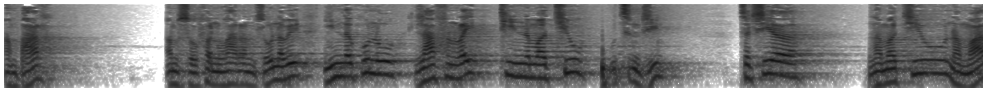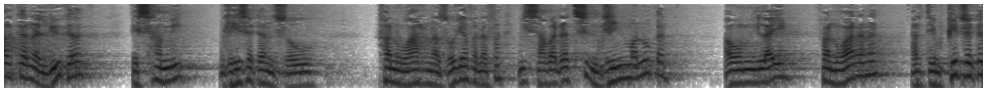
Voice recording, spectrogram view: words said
ambara amin'izao fanoharana izao na hoe inona koa no lafiny iray tian'i Matio ho tsindriana. Satria na Matio na Marka na Lioka dia samy miresaka an'izao fanoharana izao ry havana fa misy zavatra tsindriny manokana. Ao amin'ilay fanoharana ary dia mipetraka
